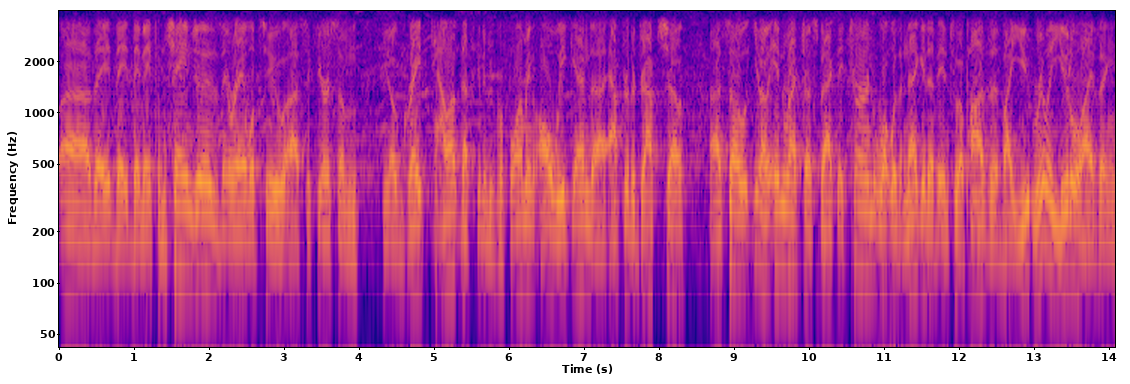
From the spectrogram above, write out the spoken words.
Uh, they, they they made some changes. They were able to uh, secure some, you know, great talent that's going to be performing all weekend after the draft show. Uh, so, you know, in retrospect, they turned what was a negative into a positive by u- really utilizing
